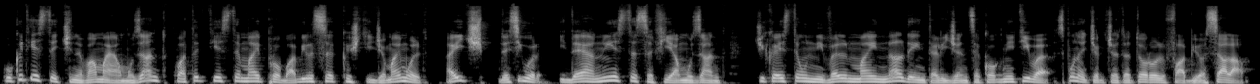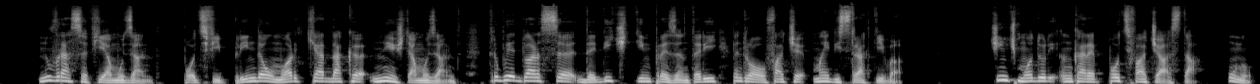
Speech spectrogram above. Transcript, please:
Cu cât este cineva mai amuzant, cu atât este mai probabil să câștige mai mult. Aici, desigur, ideea nu este să fie amuzant, ci că este un nivel mai înalt de inteligență cognitivă, spune cercetătorul Fabio Sala. Nu vrea să fie amuzant. Poți fi plin de umor chiar dacă nu ești amuzant. Trebuie doar să dedici timp prezentării pentru a o face mai distractivă. 5 moduri în care poți face asta. 1.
